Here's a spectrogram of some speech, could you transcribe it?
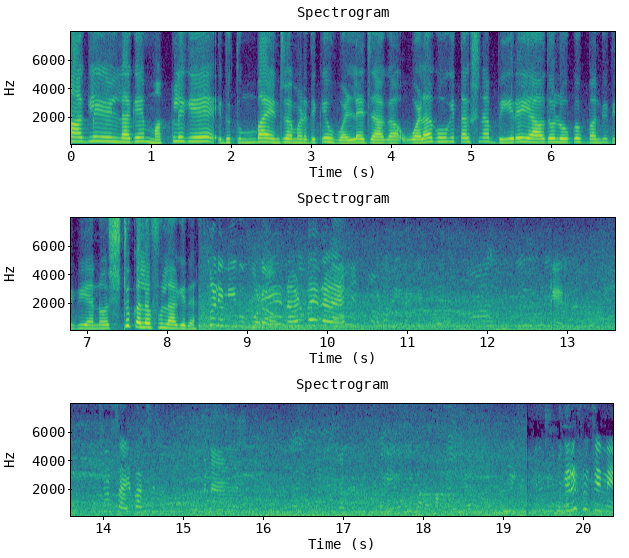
ಆಗ್ಲೇ ಹೇಳ್ದಾಗೆ ಮಕ್ಕಳಿಗೆ ಇದು ತುಂಬಾ ಎಂಜಾಯ್ ಮಾಡೋದಕ್ಕೆ ಒಳ್ಳೆ ಜಾಗ. ಒಳಗೆ ಹೋಗಿದ ತಕ್ಷಣ ಬೇರೆ ಯಾವುದೋ ಲೋಕಕ್ಕೆ ಬಂದಿದ್ದೀವಿ ಅನ್ನೋ ಅಷ್ಟು ಕಲರ್ಫುಲ್ ಆಗಿದೆ ನೀವು ಕೂಡ. ನೋಡ್ತಾ ಇದ್ದಾಳೆ. ಸೈಡ್ ಚಿನ್ನಿ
